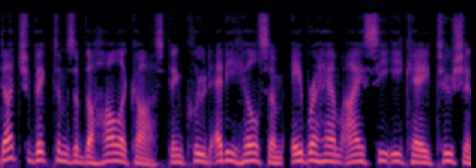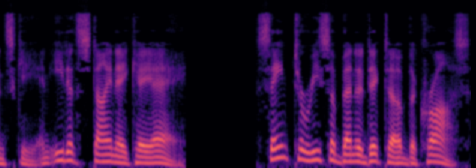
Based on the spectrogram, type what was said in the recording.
Dutch victims of the Holocaust include Etty Hillesum, Abraham Icek Tuschinski and Edith Stein aka Saint Teresa Benedicta of the Cross.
